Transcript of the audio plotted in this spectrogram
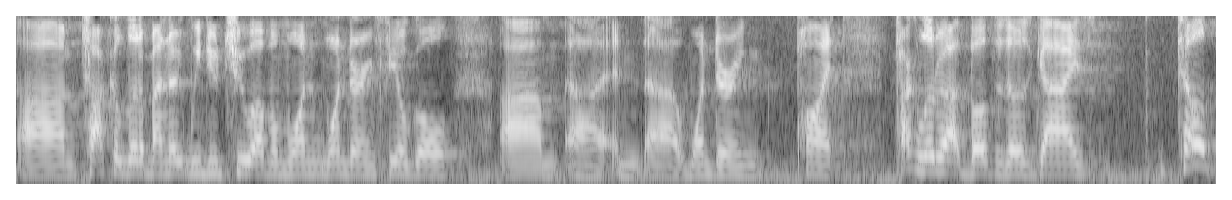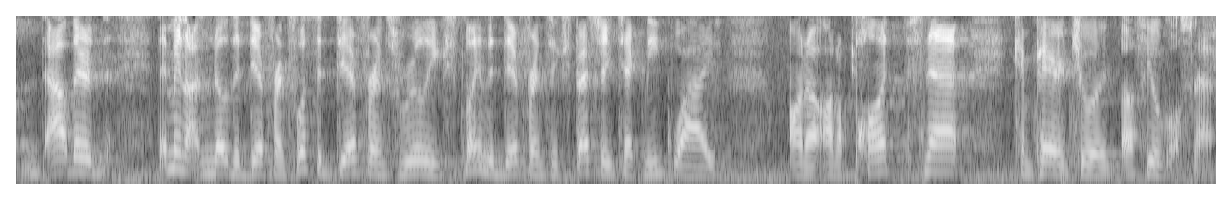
Um, talk a little about. I know we do two of them. One one during field goal, um, uh, and uh, one during punt. Talk a little about both of those guys. Tell out there they may not know the difference. What's the difference? Really explain the difference, especially technique wise, on a on a punt snap compared to a, a field goal snap.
